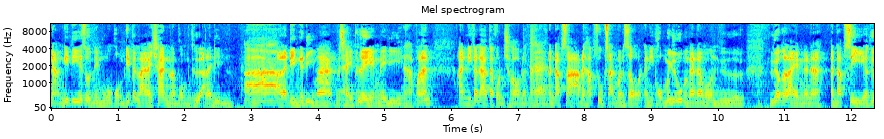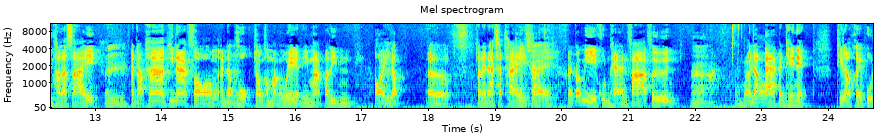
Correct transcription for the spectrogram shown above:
หนังที่ดีที่สุดในมุมของผมที่เป็น live action ของผมคืออลาดินอ่าอลาดินก็ดีมากใช้เพลงได้ดีนะครับเพราะฉะนั้นอันนี้ก็แล้วแต่คนชอบแล้วกันใช่อันดับ 3 นะครับ สุขสันต์วันโสด อันนี้ผมไม่รู้เหมือนกันนะ ว่ามันคือเรื่องอะไรเหมือนกันนะ อันดับ 4 ก็คือ Parasite อืมอันดับ 5 พี่นาค 2 อันดับ 6 จอมขมังเวทย์ นี่หมากปริญต่อยกับเอ่ออะไรนะฉัตรชัยใช่แล้วก็มีขุนแผนฟ้าฟื้นอ่าอันดับ 8 เป็น Tenet ที่เราเคยพูด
